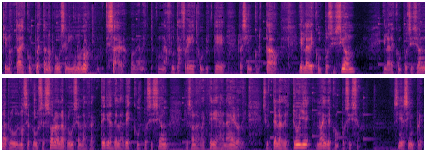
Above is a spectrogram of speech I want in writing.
que no está descompuesta no produce ningún olor, como usted sabe, obviamente, con una fruta fresca, un bistec recién cortado. Es la descomposición, y la descomposición no se produce sola, la producen las bacterias de la descomposición, que son las bacterias anaeróbicas. Si usted las destruye, no hay descomposición. Sí, es simple.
